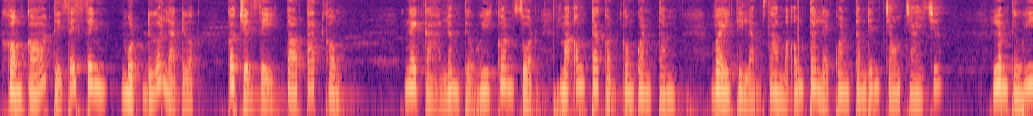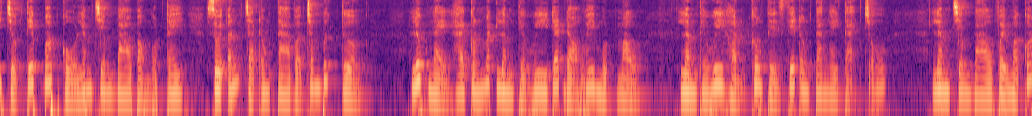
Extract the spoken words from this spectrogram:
Không có thì sẽ sinh một đứa là được. Có chuyện gì to tát không? Ngay cả Lâm Tiểu Huy con ruột mà ông ta còn không quan tâm. Vậy thì làm sao mà ông ta lại quan tâm đến cháu trai chứ? Lâm Tiểu Huy trực tiếp bóp cổ Lâm Chiêm Bao bằng một tay, rồi ấn chặt ông ta vào trong bức tường. Lúc này hai con mắt Lâm Tiểu Huy đã đỏ hoe một màu. Lâm Thiếu Huy hận không thể giết ông ta ngay tại chỗ. Lâm Chiêm Bào vậy mà có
